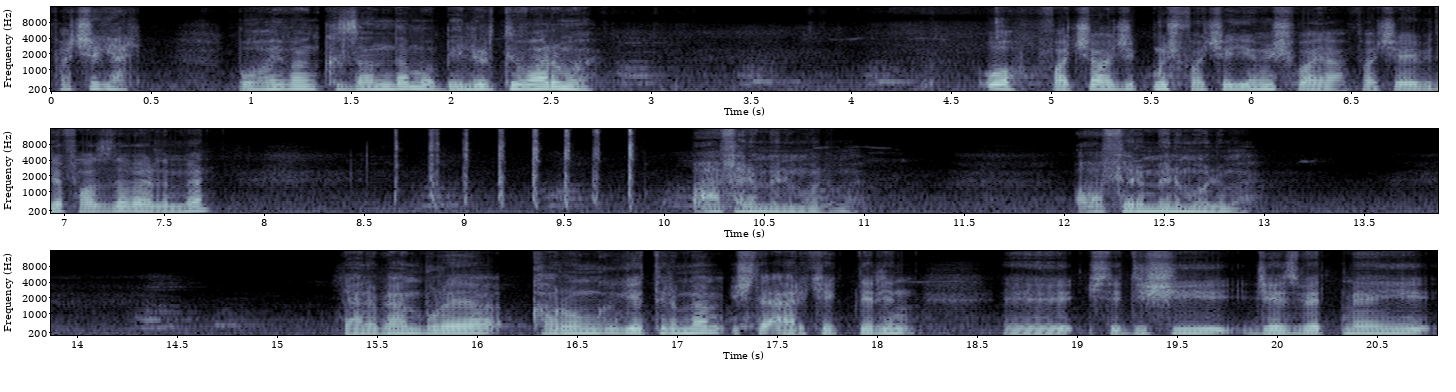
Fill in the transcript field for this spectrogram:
Faça gel. Bu hayvan kızanda mı? Belirti var mı? Oh faça acıkmış. Faça yemiş bayağı. Façaya bir de fazla verdim ben. Aferin benim oğluma. Aferin benim oğluma. Yani ben buraya karongu getirmem işte erkeklerin e, işte dişiyi cezbetmeyi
